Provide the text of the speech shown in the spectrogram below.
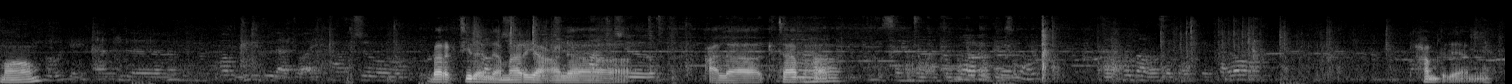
مام. باركتي لها ماريا على على كتابها. الحمد لله يا أمي.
